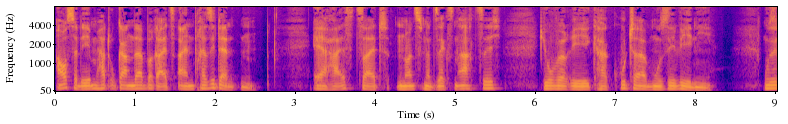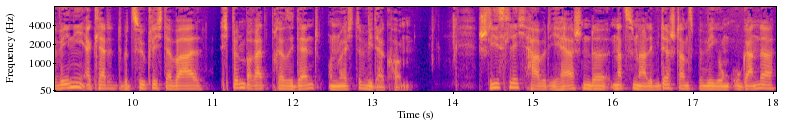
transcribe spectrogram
Außerdem hat Uganda bereits einen Präsidenten. Er heißt seit 1986 Yoweri Kaguta Museveni. Museveni erklärte bezüglich der Wahl, ich bin bereits Präsident und möchte wiederkommen. Schließlich habe die herrschende nationale Widerstandsbewegung Uganda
